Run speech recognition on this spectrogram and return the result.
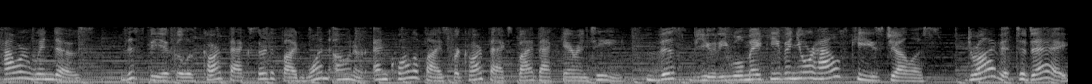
power windows. This vehicle is Carfax certified one owner and qualifies for Carfax buyback guarantee. This beauty will make even your house keys jealous. Drive it today.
